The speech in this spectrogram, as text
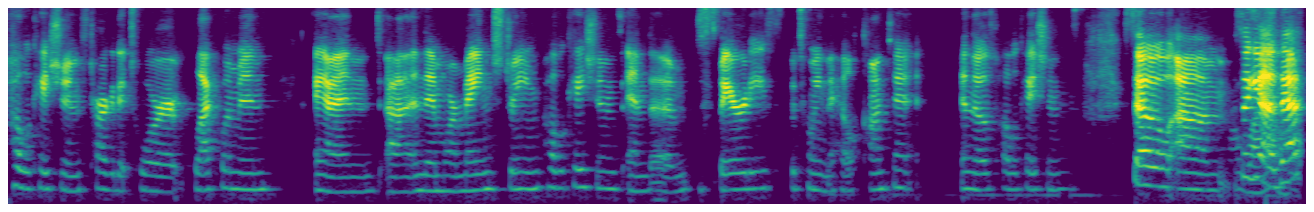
publications targeted toward Black women and uh, and then more mainstream publications and the disparities between the health content in those publications. So um, oh, so wow. yeah, that's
